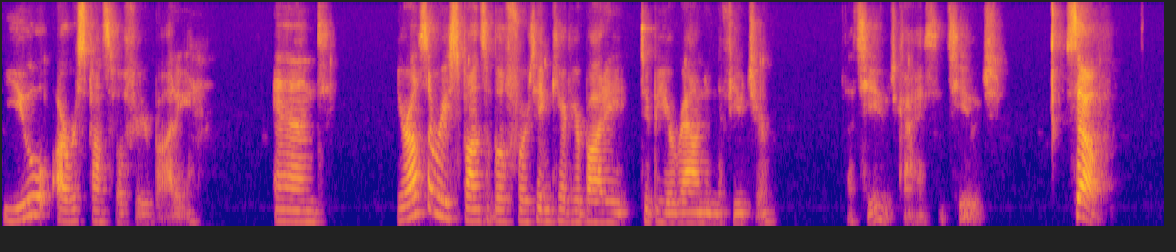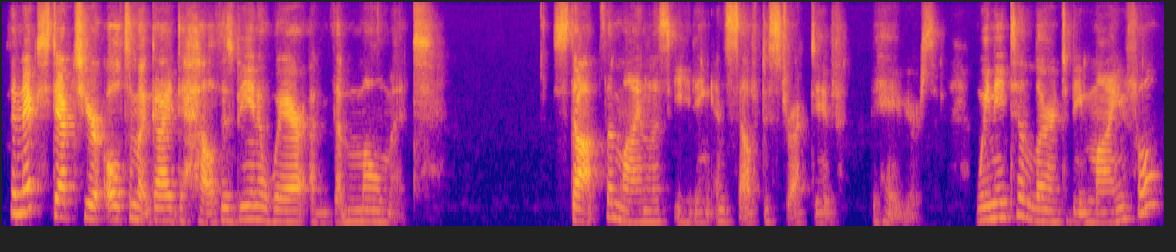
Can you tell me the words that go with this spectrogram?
you are responsible for your body. And you're also responsible for taking care of your body to be around in the future. That's huge, guys. It's huge. So, the next step to your ultimate guide to health is being aware of the moment. Stop the mindless eating and self destructive behaviors. We need to learn to be mindful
